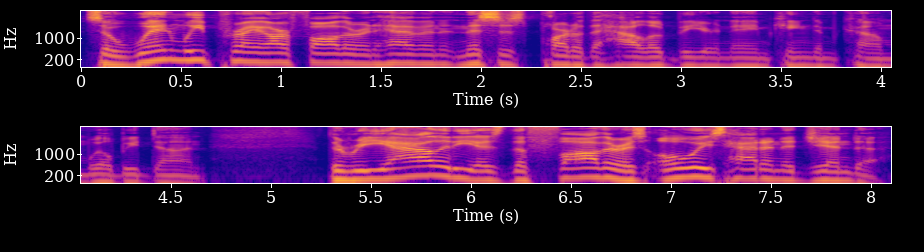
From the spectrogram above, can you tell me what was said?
So when we pray, Our Father in heaven, and this is part of the hallowed be your name, kingdom come, will be done. The reality is the Father has always had an agenda.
